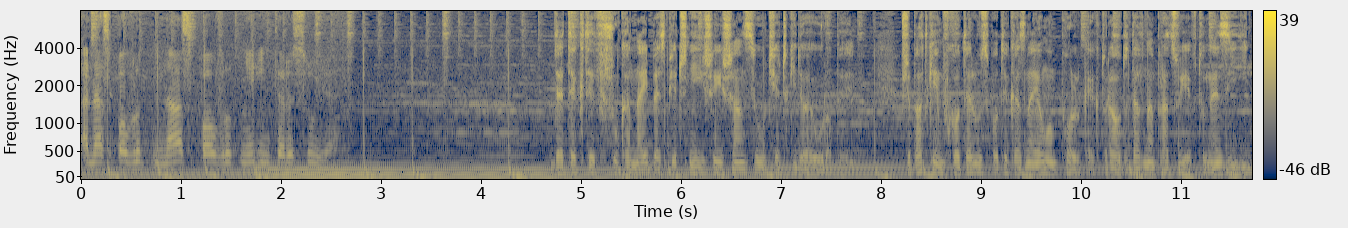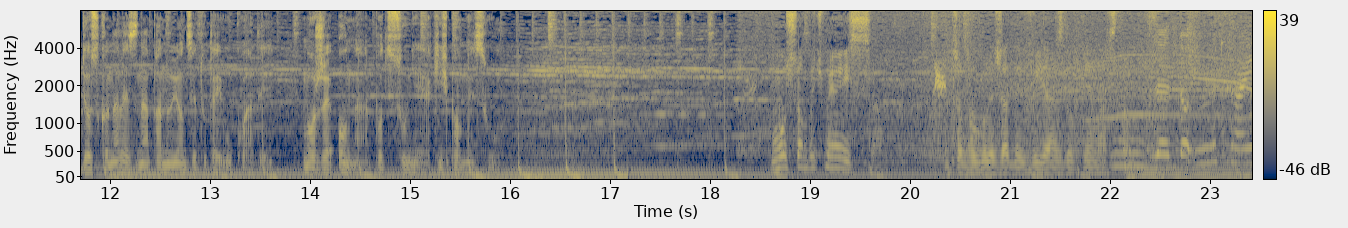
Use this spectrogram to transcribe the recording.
a nas powrót, nas powrót nie interesuje. Detektyw szuka najbezpieczniejszej szansy ucieczki do Europy. Przypadkiem w hotelu spotyka znajomą Polkę, która od dawna pracuje w Tunezji i doskonale zna panujące tutaj układy. Może ona podsunie jakiś pomysł. Muszą być miejsca. Co w ogóle żadnych wyjazdów nie ma stąd? Do, do innych krain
